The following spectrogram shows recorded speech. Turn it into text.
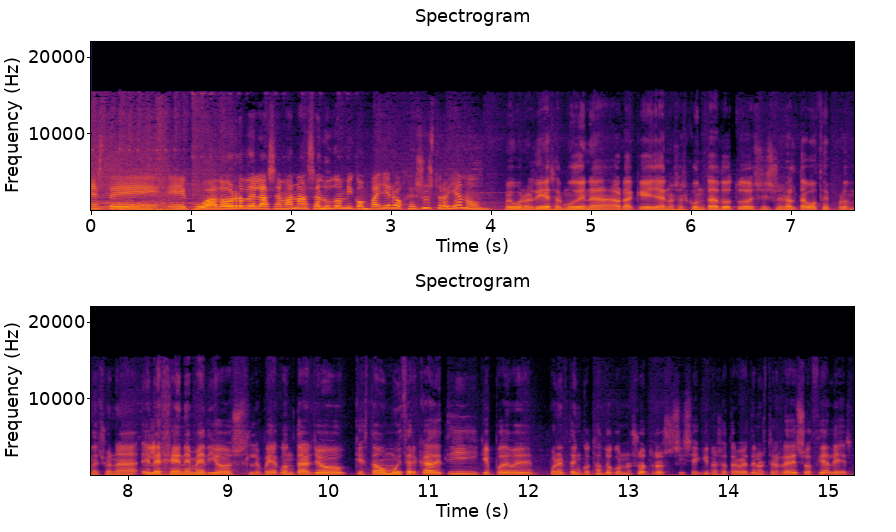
En este Ecuador de la semana saludo a mi compañero Jesús Troyano. Muy buenos días, Almudena. Ahora que ya nos has contado todos esos altavoces por donde suena LGN Medios, les voy a contar yo que estamos muy cerca de ti y que puedes ponerte en contacto con nosotros y seguirnos a través de nuestras redes sociales.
